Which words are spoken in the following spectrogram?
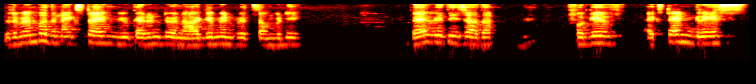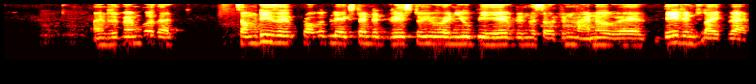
remember the next time you get into an argument with somebody, bear with each other, forgive, extend grace, and remember that somebody's probably extended grace to you and you behaved in a certain manner where they didn't like that,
